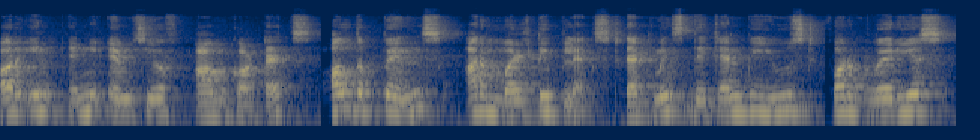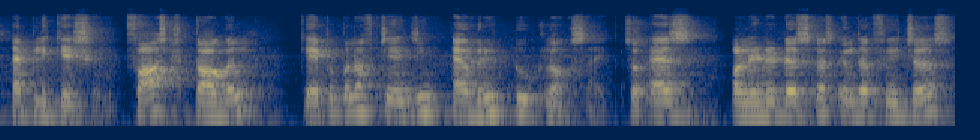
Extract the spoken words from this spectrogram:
or in any MCU of ARM Cortex, all the pins are multiplexed. That means they can be used for various applications application. Fast toggle capable of changing every two clock cycles so as already discussed in the features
